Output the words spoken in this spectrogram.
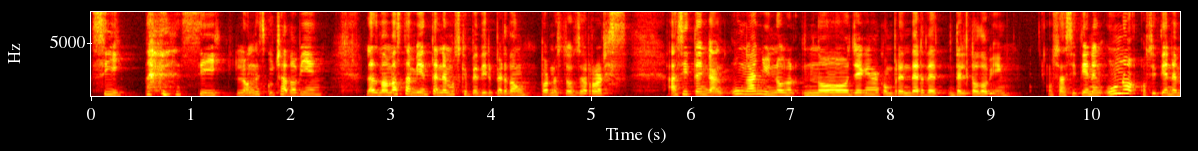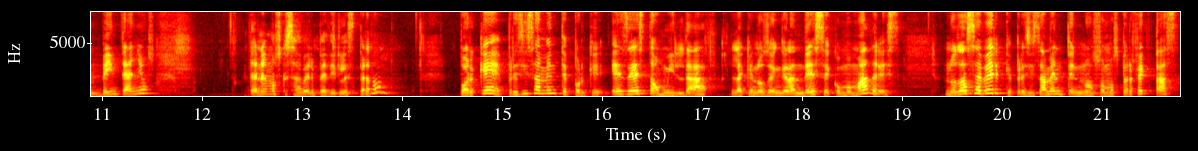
Sí, sí, lo han escuchado bien. Las mamás también tenemos que pedir perdón por nuestros errores. Así tengan un año y no, no lleguen a comprender del todo bien. O sea, si tienen uno o si tienen 20 años, tenemos que saber pedirles perdón. ¿Por qué? Precisamente porque es esta humildad la que nos engrandece como madres. Nos hace ver que precisamente no somos perfectas,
